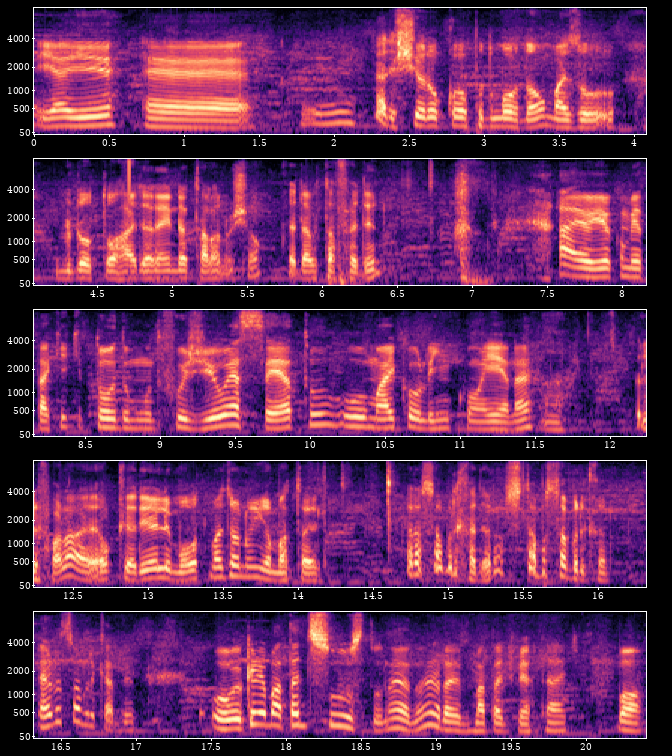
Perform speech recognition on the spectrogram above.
e aí, é... e- Ele tirou o corpo do mordomo, mas o, o do Dr. Ryder ainda tá lá no chão. Ele deve estar fedendo. Ah, eu ia comentar aqui que todo mundo fugiu, exceto o Michael Lincoln aí, né? Ele fala, ah, eu queria ele morto, mas eu não ia matar ele. Era só brincadeira, você tava só brincando. Era só brincadeira. Eu queria matar de susto, né? Não era matar de verdade. Bom,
